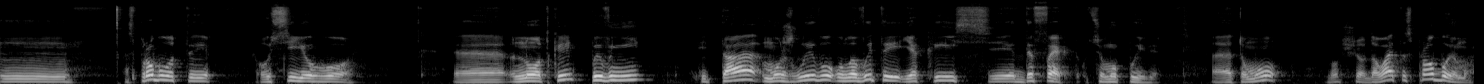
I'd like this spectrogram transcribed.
м, спробувати усі його е, нотки пивні, та, можливо, уловити якийсь е, дефект у цьому пиві. Е, тому, ну що, давайте спробуємо.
